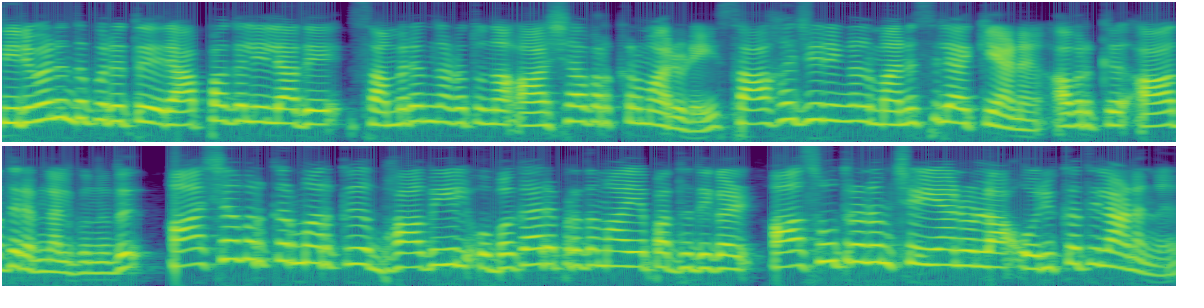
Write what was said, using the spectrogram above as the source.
തിരുവനന്തപുരത്ത് രാപ്പകലില്ലാതെ സമരം നടത്തുന്ന ആശാവർക്കർമാരുടെ സാഹചര്യങ്ങൾ മനസ്സിലാക്കിയാണ് അവർക്ക് ആദരം നൽകുന്നത്. ആശാവർക്കർമാർക്ക് ഭാവിയിൽ ഉപകാരപ്രദമായ പദ്ധതികൾ ആസൂത്രണം ചെയ്യാനുള്ള ഒരുക്കത്തിലാണെന്ന്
